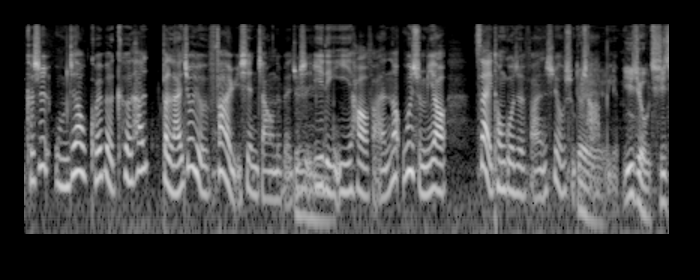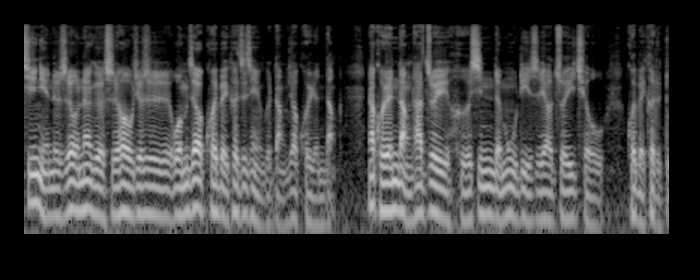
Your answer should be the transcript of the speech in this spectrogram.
可是我们知道魁北克它本来就有法语宪章，对不对？就是一零一号法案。嗯、那为什么要再通过这个法案？是有什么差别？一九七七年的时候，那个时候就是我们知道魁北克之前有个党叫魁人党。那魁人党它最核心的目的是要追求魁北克的独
